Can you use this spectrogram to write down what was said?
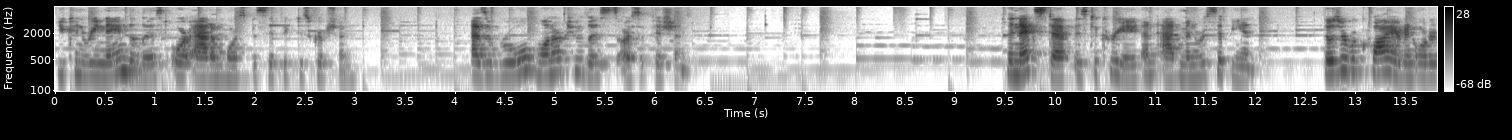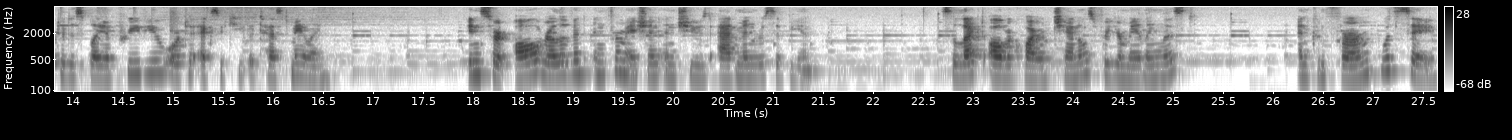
You can rename the list or add a more specific description. As a rule, one or two lists are sufficient. The next step is to create an admin recipient. Those are required in order to display a preview or to execute a test mailing. Insert all relevant information and choose Admin Recipient. Select all required channels for your mailing list and confirm with Save.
